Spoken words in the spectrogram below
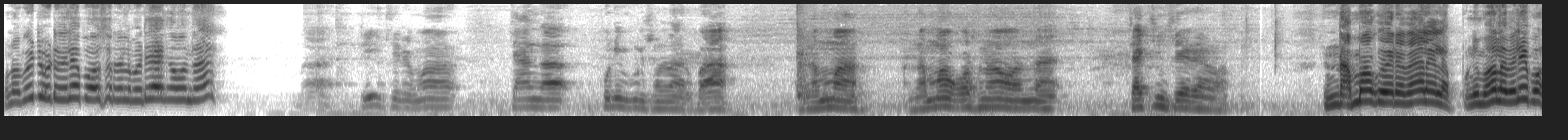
உன்னை வீட்டு விட்டு வெளியே போக சொன்ன மாதிரியா எங்கே வந்தேன் டீச்சரம்மா தேங்காய் குடி குடி சொன்னாருப்பா. அந்த அம்மா அந்த அம்மா கோசம் தான் வந்தேன். சச்சின் செய்கிறேன் இந்த அம்மாவுக்கு வேறு வேலை இல்லை. நீ முதல்ல வெளியே போ.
